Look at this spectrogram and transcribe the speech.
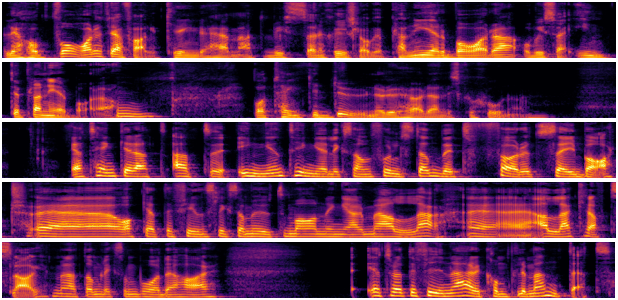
eller har varit i alla fall, kring det här med att vissa energislag är planerbara och vissa inte planerbara. Mm. Vad tänker du när du hör den diskussionen? Jag tänker att, att ingenting är liksom fullständigt förutsägbart eh, och att det finns liksom utmaningar med alla, eh, alla kraftslag. Men att de liksom både har jag tror att det fina är komplementet.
